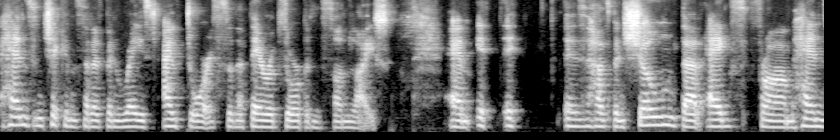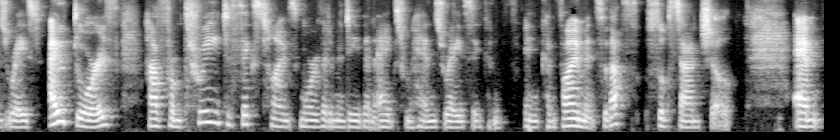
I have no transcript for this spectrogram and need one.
hens and chickens that have been raised outdoors so that they're absorbing sunlight. Um, it, it it has been shown that eggs from hens raised outdoors have from three to six times more vitamin D than eggs from hens raised in, con- in confinement. So that's substantial. Um,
